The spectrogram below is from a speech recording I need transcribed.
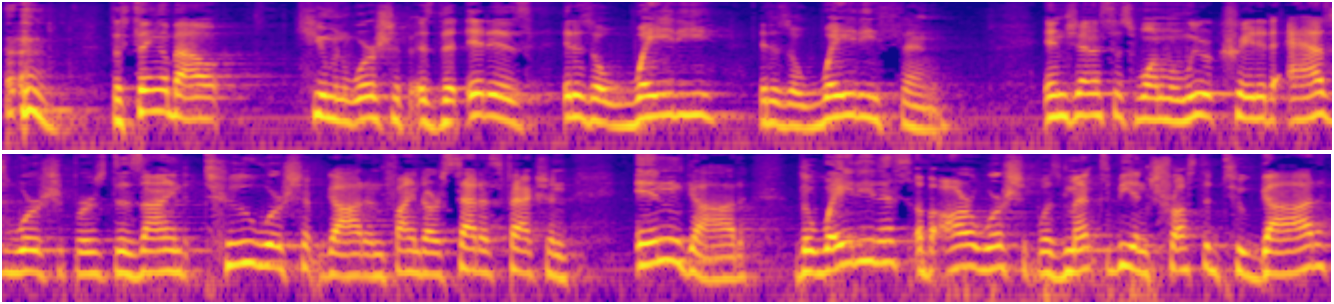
the thing about human worship is that it is, it is a weighty, it is a weighty thing. In Genesis 1, when we were created as worshipers, designed to worship God and find our satisfaction in God, the weightiness of our worship was meant to be entrusted to God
